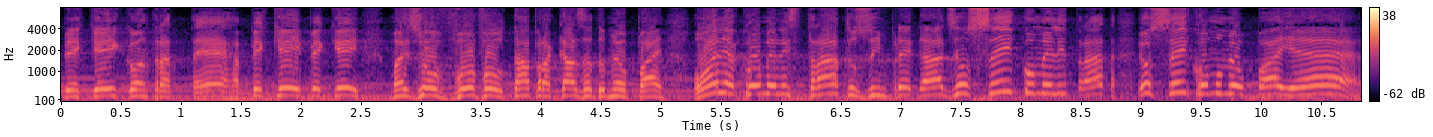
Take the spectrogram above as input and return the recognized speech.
pequei contra a terra, pequei, pequei, mas eu vou voltar para a casa do meu pai. Olha como eles tratam os empregados, eu sei como ele trata, eu sei como meu pai é.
